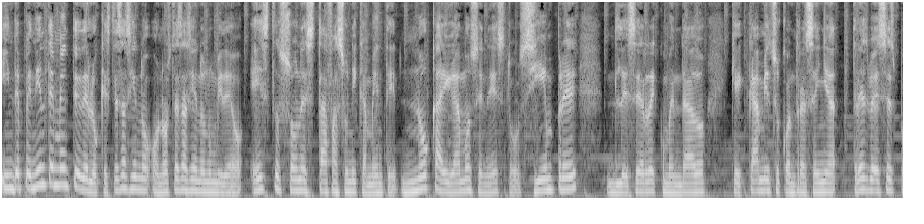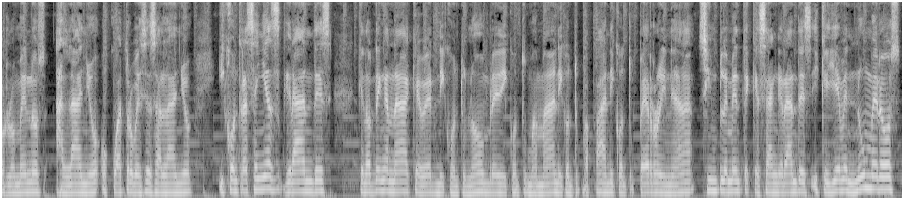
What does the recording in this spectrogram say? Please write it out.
Independientemente de lo que estés haciendo o no estés haciendo en un video, estos son estafas únicamente. No caigamos en esto. Siempre les he recomendado que cambien su contraseña tres veces por lo menos al año o cuatro veces al año y contraseñas grandes que no tengan nada que ver ni con tu nombre, ni con tu mamá, ni con tu papá, ni con tu perro, ni nada. Simplemente que sean grandes y que lleven números,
